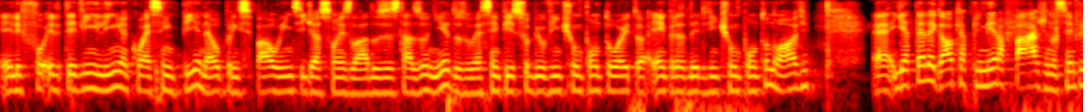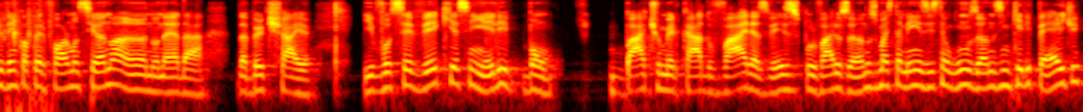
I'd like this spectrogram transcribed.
ele, foi, ele teve em linha com o S&P, né? O principal índice de ações lá dos Estados Unidos. O S&P subiu 21,8, a empresa dele 21,9. É, e até legal que a primeira página sempre vem com a performance ano a ano, né? Da, da Berkshire. E você vê que, assim, ele, bom, bate o mercado várias vezes por vários anos, mas também existem alguns anos em que ele perde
